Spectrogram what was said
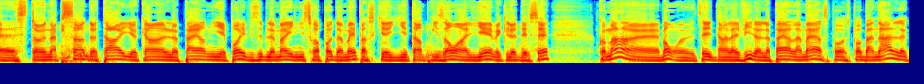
euh, c'est un absent de taille quand le père n'y est pas et visiblement il n'y sera pas demain parce qu'il est en prison en lien avec le décès. Comment, euh, bon, tu sais, dans la vie, le père, la mère, c'est pas, pas banal.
